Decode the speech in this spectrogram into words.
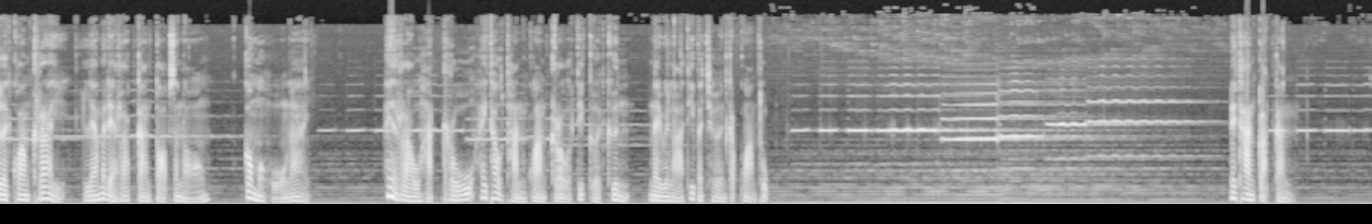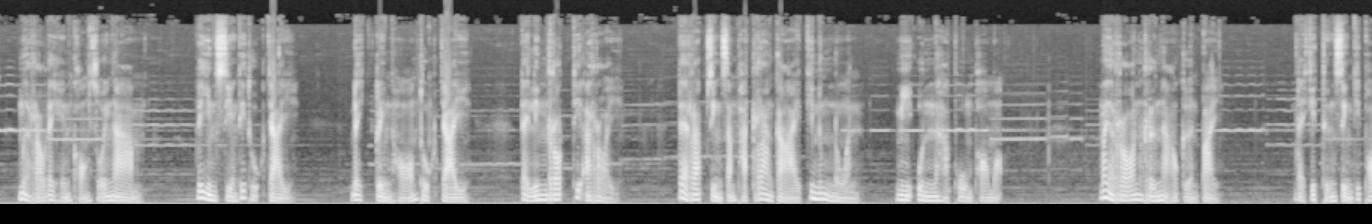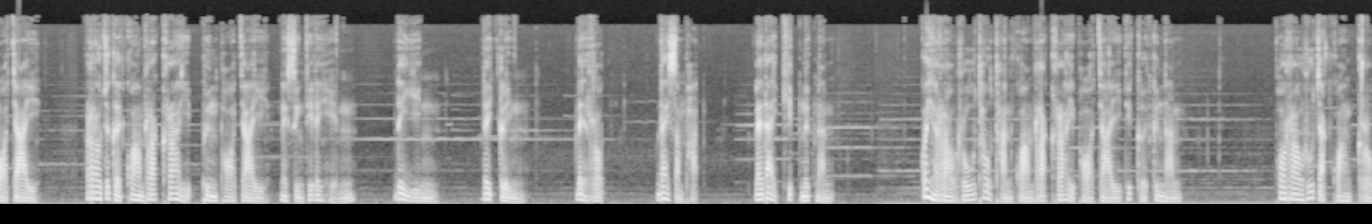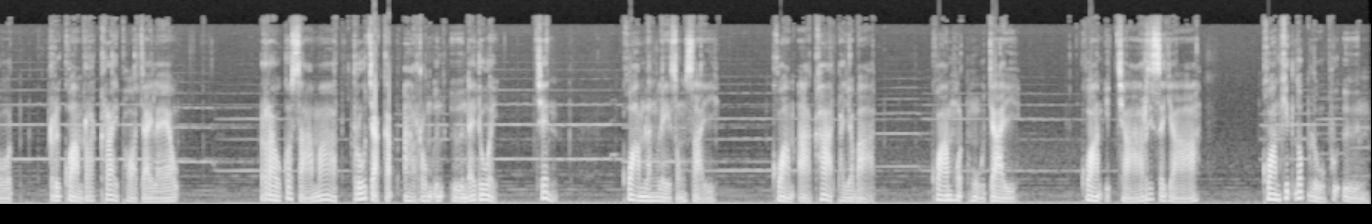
เกิดความใคร่แล้วไม่ได้รับการตอบสนอง ก็โมโหง่าย ให้เราหัดรู้ให้เท่าทันความโกรธที่เกิดขึ้นในเวลาที่เผชิญกับความทุกข์ ในทางกลับกัน เมื่อเราได้เห็นของสวยงาม ได้ยินเสียงที่ถูกใจ ได้กลิ่นหอมถูกใจ ได้ลิ้มรสที่อร่อย ได้รับสิ่งสัมผัสร่างกายที่นุ่มนวลมีอุณหภูมิพอเหมาะ ไม่ร้อนหรือหนาวเกินไป ได้คิดถึงสิ่งที่พอใจ เราจะเกิดความรักใคร่พึงพอใจในสิ่งที่ได้เห็น ได้ยิน ได้กลิ่น ได้รส ได้สัมผัส และได้คิดนึกนั้น ก็ให้เรารู้เท่าทันความรักใคร่พอใจที่เกิดขึ้นนั้น พอเรารู้จักความโกรธหรือความรักใคร่พอใจแล้ว เราก็สามารถรู้จักกับอารมณ์อื่น ๆ ได้ด้วย เช่น ความลังเลสงสัย ความอาฆาตพยาบาท ความหดหู่ใจ ความอิจฉาริษยา ความคิดลบหลู่ผู้อื่น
